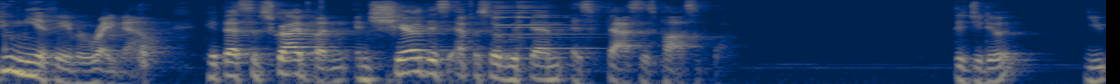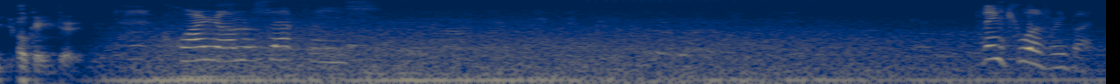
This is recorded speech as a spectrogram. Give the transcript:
do me a favor right now. Hit that subscribe button and share this episode with them as fast as possible. Did you do it? You okay? You did it. Quiet on the set, please. Thank you, everybody.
